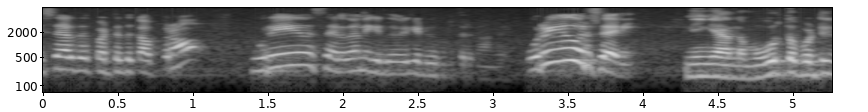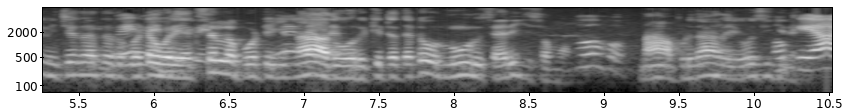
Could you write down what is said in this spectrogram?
நிச்சயார்த்தப்பட்டதுக்கு அப்புறம் ஒரே ஒரு சாரி தான் எனக்கு இது வரைக்கும் எடுத்து கொடுத்துருக்காங்க. ஒரே ஒரு சாரி நீங்க அந்த முகூர்த்தப்பட்டு நிச்சயதார்த்தப்பட்ட ஒரு எக்ஸல்ல போட்டீங்கன்னா அது ஒரு கிட்டத்தட்ட ஒரு நூறு சரிக்கு சமம். நான் அப்படிதான் அதை யோசிக்கிறேன். ஓகேயா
